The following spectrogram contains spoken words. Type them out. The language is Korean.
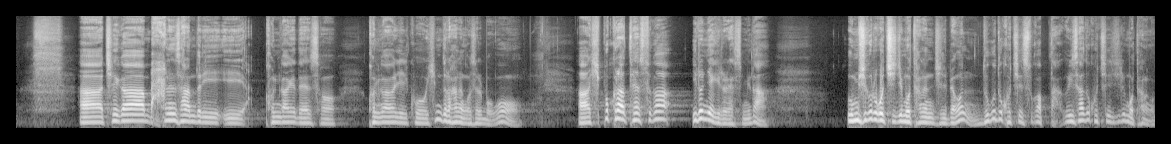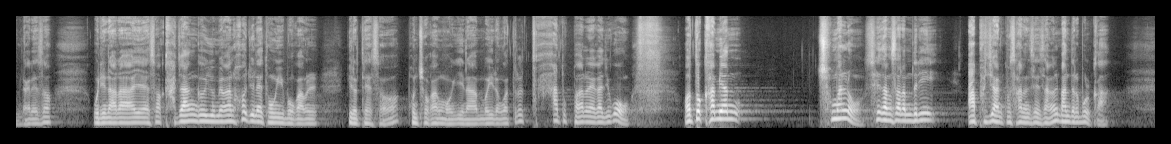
아, 제가 많은 사람들이 이 건강에 대해서 건강을 잃고 힘들어하는 것을 보고 아, 히포크라테스가 이런 얘기를 했습니다. 음식으로 고치지 못하는 질병은 누구도 고칠 수가 없다. 의사도 고치지를 못하는 겁니다. 그래서 우리나라에서 가장 그 유명한 허준의 동의보감을 비롯해서 본초 강목이나 뭐 이런 것들을 다 독파를 해가지고 어떻게 하면 정말로 세상 사람들이 아프지 않고 사는 세상을 만들어 볼까.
